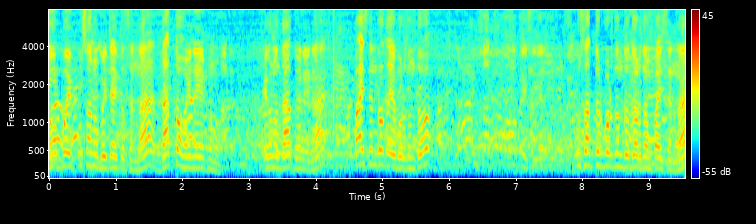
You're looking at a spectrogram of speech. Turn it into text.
নব্বই, পঁচানব্বই চাইতেছেন না? দাঁত তো হয় নাই এখনও। এখনও দাঁত হয় নাই না? পাইছেন কত এ পর্যন্ত? পঁচাত্তর পর্যন্ত দরদাম পাইছেন না?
